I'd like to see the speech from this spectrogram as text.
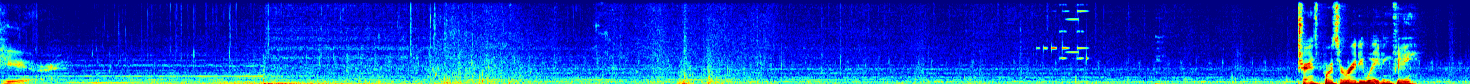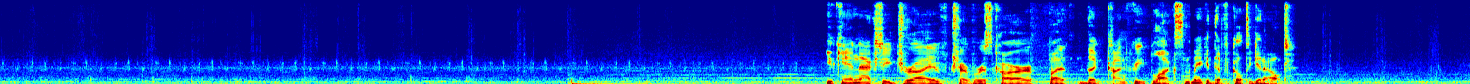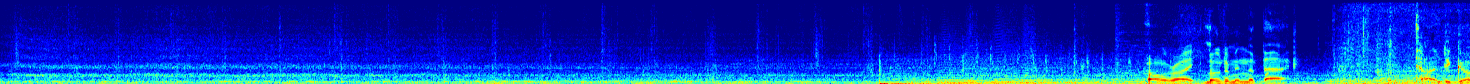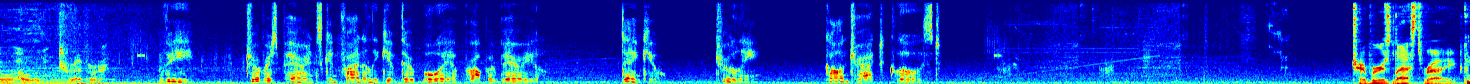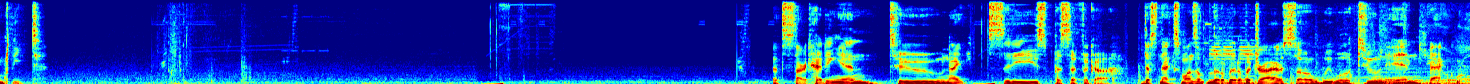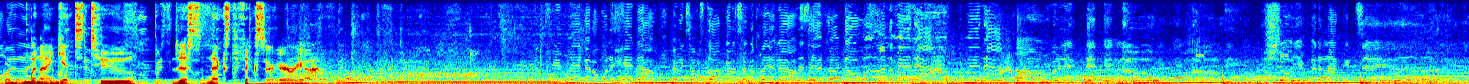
Here? Transport's already waiting, V. You can actually drive Trevor's car, but the concrete blocks make it difficult to get out. Right, him in the back. Time to go home, Trevor. V, Trevor's parents can finally give their boy a proper burial. Thank you. Truly. Contract closed. Trevor's last ride complete. Let's start heading in to Night City's Pacifica. This next one's a little bit of a drive, so we will tune in back when I get to this next fixer area.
